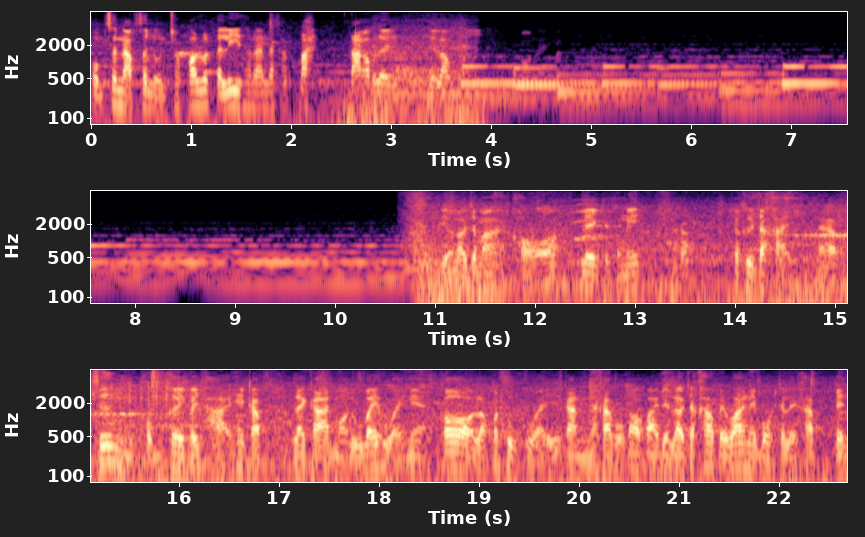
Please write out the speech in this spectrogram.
ผมสนับสนุนเฉพาะลอตเตอรี่เท่านั้นนะครับไปตามกันไปเลย เดี๋ยวเรามีเดี๋ยวเราจะมาขอเลขจากตรงนี้นะครับ ก็คือตาไข่นะครับ ซึ่งผมเคยไปถ่ายให้กับรายการหมอดูใบหวยเนี่ยก็เราก็ถูกหวยกันนะครับผมต่อไปเดี๋ยวเราจะเข้าไปไหว้ในโบสถ์กันเลยครับ เป็น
